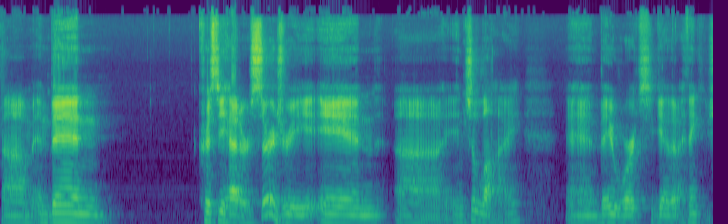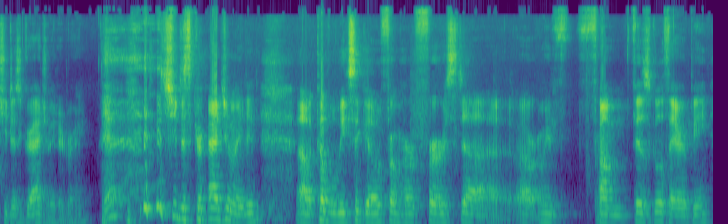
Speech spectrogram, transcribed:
Um, and then christy had her surgery in uh, in july and they worked together. I think she just graduated, right? Yeah, she just graduated uh, a couple weeks ago from her first, uh, I mean, from physical therapy.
